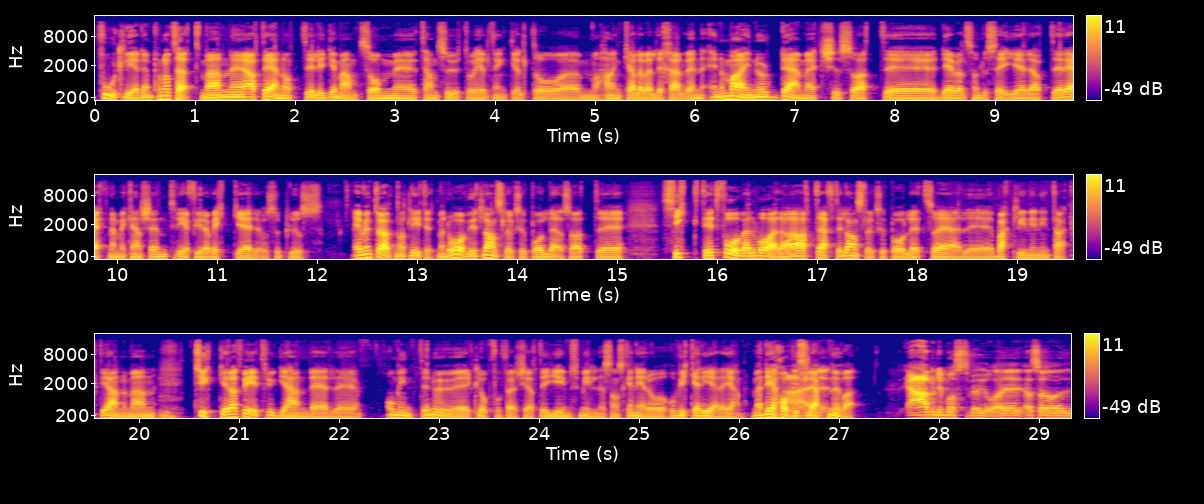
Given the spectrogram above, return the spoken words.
fotleden på något sätt. Men eh, att det är något ligament som eh, tänds ut då helt enkelt. Och um, han kallar väl det själv en, en minor damage. Så att uh, det är väl som du säger att räkna med kanske en 3-4 veckor och så plus Eventuellt något litet men då har vi ett landslagsuppehåll där så att eh, Siktet får väl vara att efter landslagsuppehållet så är eh, backlinjen intakt igen men Tycker att vi är i trygga händer eh, Om inte nu Klopp får för sig att det är James Milner som ska ner och, och vikariera igen Men det har vi släppt nu va? Ja, men det måste vi göra. Alltså,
